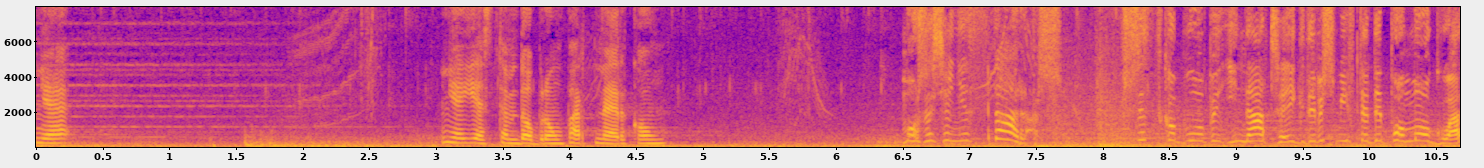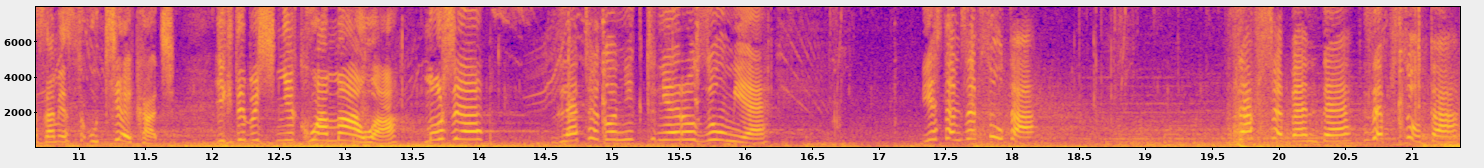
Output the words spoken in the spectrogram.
Nie. Nie jestem dobrą partnerką. Może się nie starasz. Wszystko byłoby inaczej, gdybyś mi wtedy pomogła, zamiast uciekać. I gdybyś nie kłamała. Może. Dlaczego nikt nie rozumie? Jestem zepsuta. Zawsze będę zepsuta.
